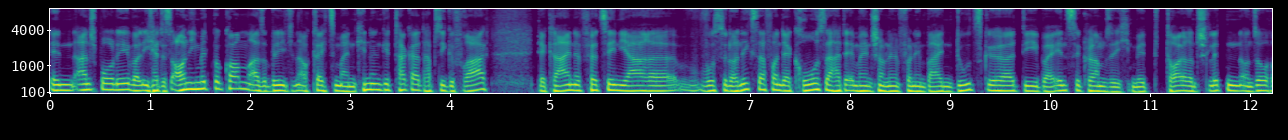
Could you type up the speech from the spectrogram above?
in Anspruch nehmen, weil ich hatte es auch nicht mitbekommen. Also bin ich dann auch gleich zu meinen Kindern getackert, habe sie gefragt. Der Kleine, 14 Jahre, wusste doch nichts davon. Der Große hatte immerhin schon von den beiden Dudes gehört, die bei Instagram sich mit teuren Schlitten und so.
